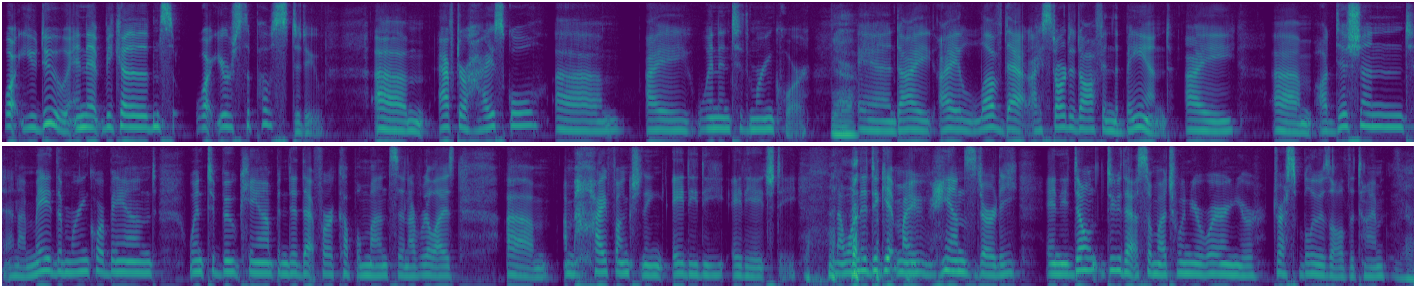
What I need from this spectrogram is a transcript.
what you do and it becomes what you're supposed to do um, after high school um, i went into the marine corps Yeah. and I I love that. I started off in the band. I um, auditioned and I made the Marine Corps band. Went to boot camp and did that for a couple months, and I realized um, I'm high functioning ADD ADHD, and I wanted to get my hands dirty. And you don't do that so much when you're wearing your dress blues all the time. Yeah.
